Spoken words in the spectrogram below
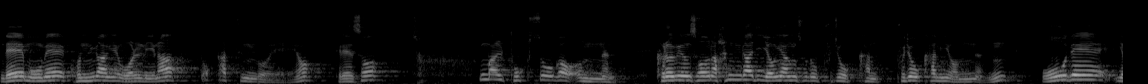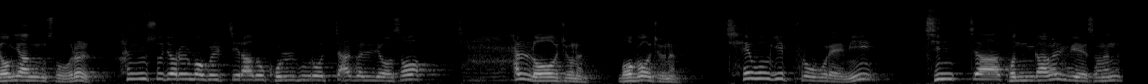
내 몸의 건강의 원리나 똑같은 거예요. 그래서 정말 독소가 없는 그러면서는 한 가지 영양소도 부족한 부족함이 없는 5대 영양소를 한 수저를 먹을지라도 골고루 짝을려서 잘 넣어주는 먹어주는 채우기 프로그램이 진짜 건강을 위해서는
